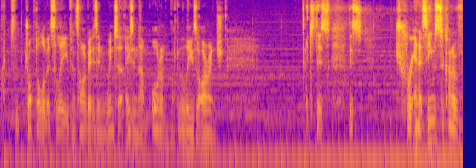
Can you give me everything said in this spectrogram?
like dropped all of its leaves, and some of it is in winter, is in um, autumn, like the leaves are orange. It's this this tree, and it seems to kind of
